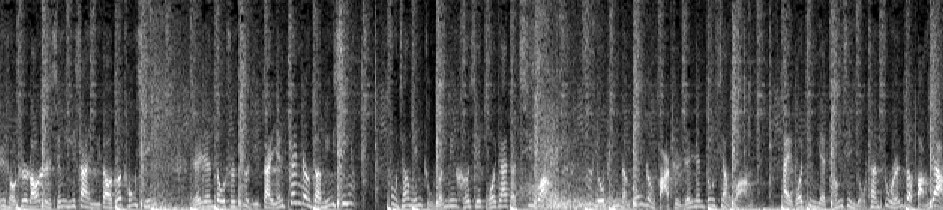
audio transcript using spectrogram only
举手之劳，日行一善，与道德同行。人人都是自己代言真正的明星。富强、民主、文明、和谐，国家的期望。自由、平等、公正、法治，人人都向往。爱国、敬业、诚信、友善，做人的榜样。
